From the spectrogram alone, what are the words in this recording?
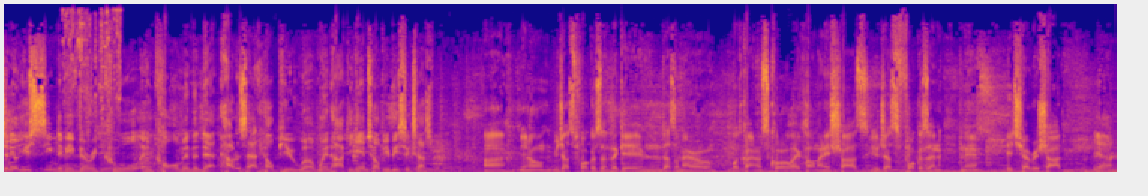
Daniil, you seem to be very cool and calm in the net. How does that help you uh, win hockey games? Help you be successful? Uh, you know, you just focus on the game. Doesn't matter what kind of score, like how many shots. You just focus in, in a, each every shot. Yeah.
